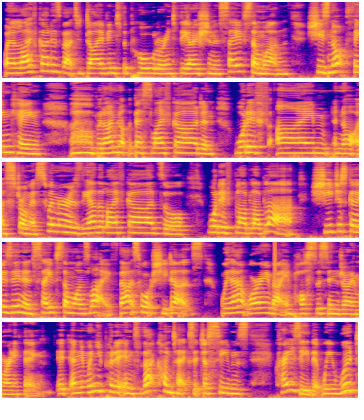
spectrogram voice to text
when a lifeguard is about to dive into the pool or into the ocean and save someone, she's not thinking, oh, but I'm not the best lifeguard. And what if I'm not as strong a swimmer as the other lifeguards? Or what if blah, blah, blah? She just goes in and saves someone's life. That's what she does without worrying about imposter syndrome or anything. It, and when you put it into that context, it just seems crazy that we would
